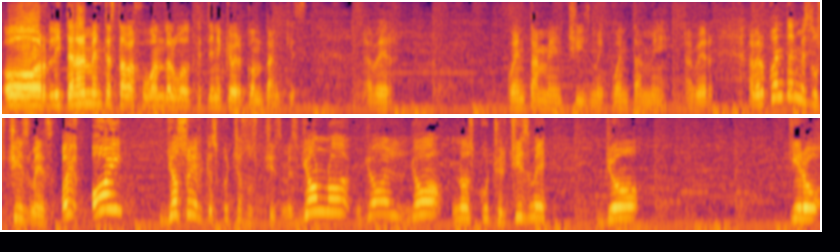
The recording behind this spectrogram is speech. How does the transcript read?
¿O literalmente estaba jugando algo que tiene que ver con tanques? A ver. Cuéntame el chisme, cuéntame. A ver, a ver, cuéntenme sus chismes. Hoy, hoy, yo soy el que escucha sus chismes. Yo no, yo, yo no escucho el chisme. Yo quiero,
